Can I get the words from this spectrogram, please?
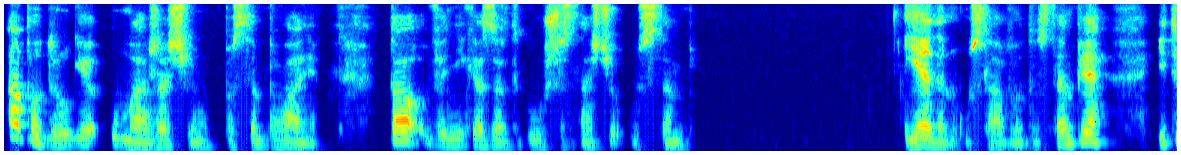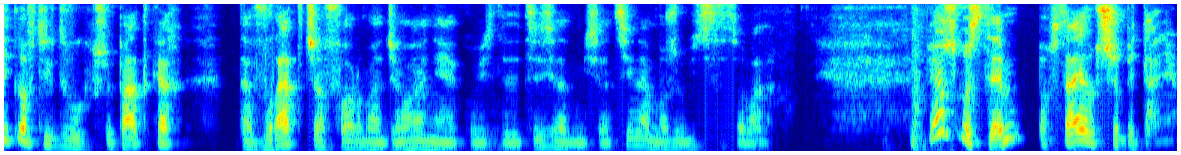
a po drugie umarza się postępowanie. To wynika z artykułu 16 ustęp 1 ustawy o dostępie i tylko w tych dwóch przypadkach ta władcza forma działania, jaką jest decyzja administracyjna, może być stosowana. W związku z tym powstają trzy pytania.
